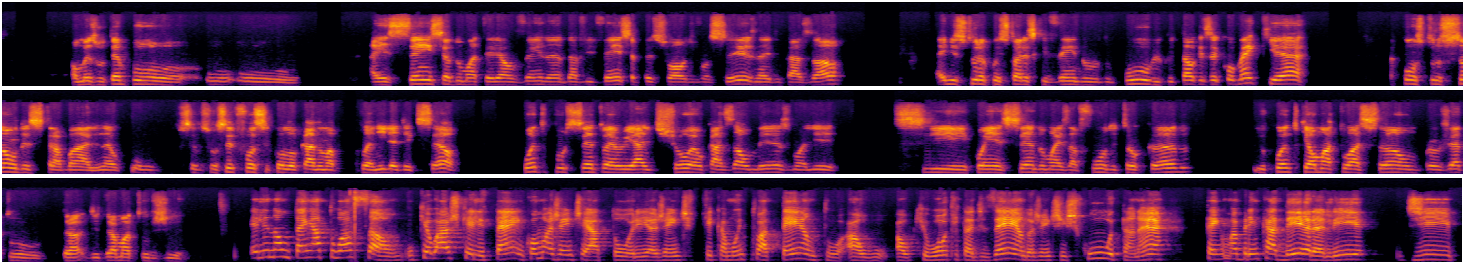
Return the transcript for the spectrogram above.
ao mesmo tempo o, o, a essência do material vem da, da, vivência pessoal de vocês, né, do casal, aí mistura com histórias que vêm do, do, público e tal, quer dizer, como é que é a construção desse trabalho, né? O, se, se você fosse colocar numa planilha de Excel, quanto por cento é reality show, é o casal mesmo ali se conhecendo mais a fundo e trocando, e o quanto que é uma atuação, um projeto de dramaturgia? Ele não tem atuação. O que eu acho que ele tem, como a gente é ator e a gente fica muito atento ao, ao que o outro está dizendo, a gente escuta, né? Tem uma brincadeira ali de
